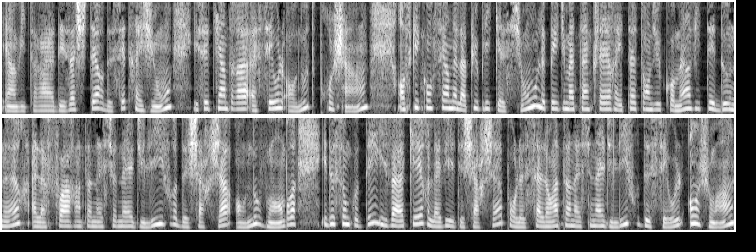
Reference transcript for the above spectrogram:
et invitera des acheteurs de cette région. Il se tiendra à Séoul En août prochain. En ce qui concerne la publication, le Pays du Matin Clair est attendu comme invité d'honneur à la Foire internationale du livre de Sharjah en novembre et de son côté, il va accueillir la ville de Sharjah pour le Salon international du livre de Séoul en juin.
